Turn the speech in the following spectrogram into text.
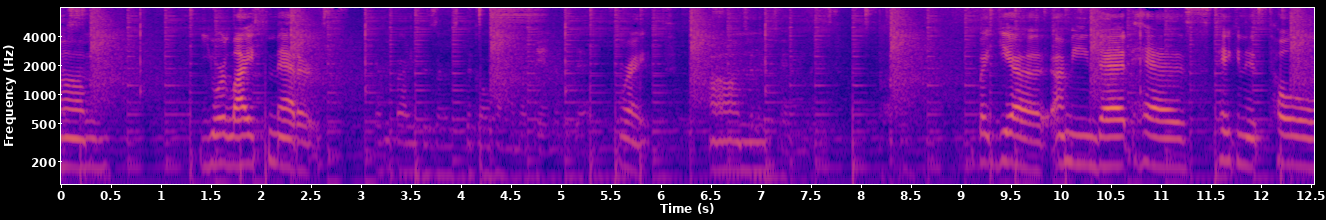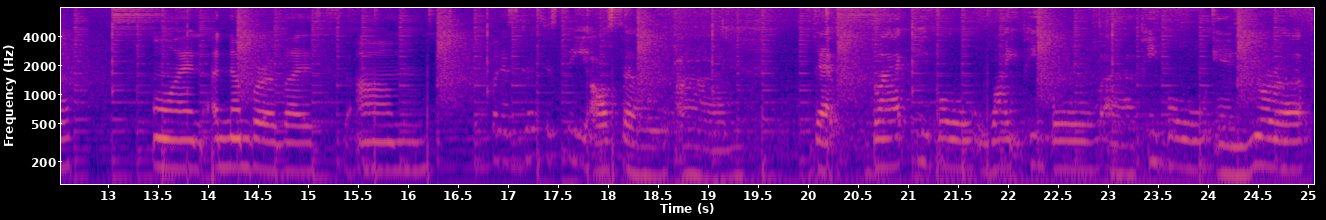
Um, your life matters. Everybody deserves to go home at the end of the day. Right. Um, but yeah, I mean, that has taken its toll on a number of us. Um, but it's good to see also um, that black people, white people, uh, people in Europe,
